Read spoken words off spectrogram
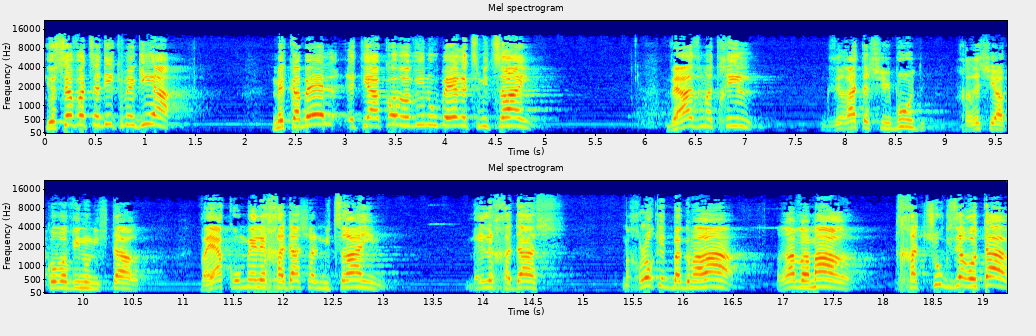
יוסף הצדיק מגיע, מקבל את יעקב אבינו בארץ מצרים, ואז מתחיל גזירת השעבוד, אחרי שיעקב אבינו נפטר, ויקום מלך חדש על מצרים, מלך חדש, מחלוקת בגמרא, רב אמר, התחדשו גזרותיו,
